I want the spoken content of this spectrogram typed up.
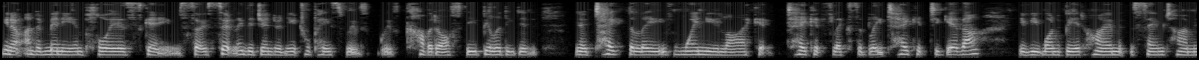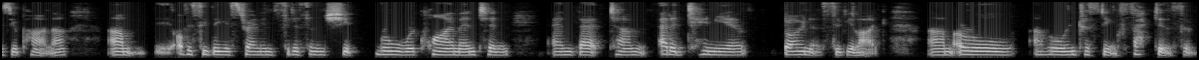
you know, under many employers' schemes. So certainly the gender neutral piece we've we've covered off the ability to, you know, take the leave when you like it, take it flexibly, take it together if you want to be at home at the same time as your partner. Um, obviously, the Australian citizenship rule requirement and and that um, added tenure bonus, if you like, um, are all are all interesting factors, that,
